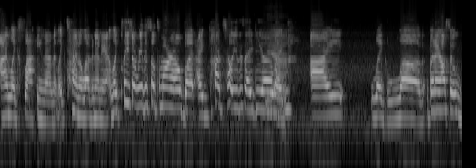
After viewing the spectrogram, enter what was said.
I'm like slacking them at like 10, 11 and I'm like, please don't read this till tomorrow, but I had to tell you this idea. Yeah. Like I like love, but I also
